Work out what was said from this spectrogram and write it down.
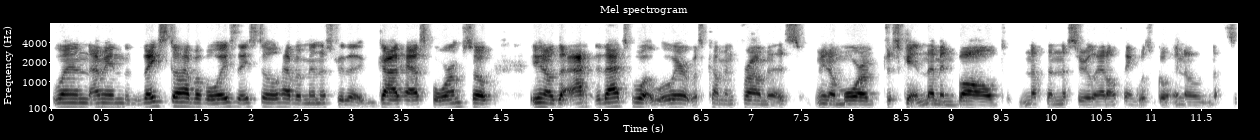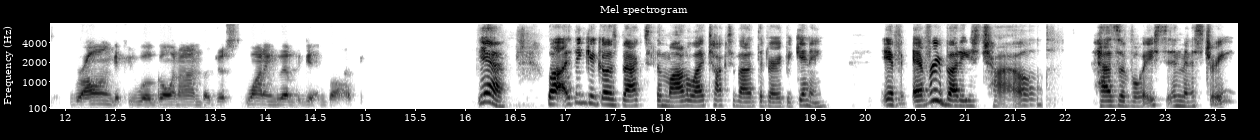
when I mean they still have a voice, they still have a ministry that God has for them. So you know, the, that's what where it was coming from is you know more of just getting them involved. Nothing necessarily I don't think was go, you know wrong if you will going on, but just wanting them to get involved. Yeah, well, I think it goes back to the model I talked about at the very beginning. If everybody's child has a voice in ministry,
